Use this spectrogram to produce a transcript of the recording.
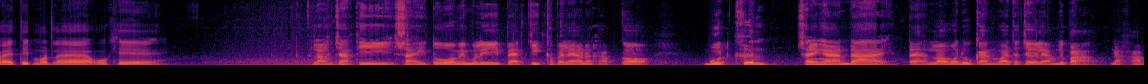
ฟติดหมดแล้ว โอเค หลังจากที่ใส่ตัว Memory 8 g b เข้าไปแล้วนะครับ ก็บูตขึ้นใช้งานได้ แต่เรามาดูกันว่าจะเจอแรมหรือเปล่านะครับ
